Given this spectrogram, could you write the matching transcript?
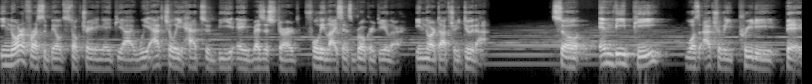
in order for us to build stock trading API, we actually had to be a registered, fully licensed broker dealer in order to actually do that. So MVP was actually pretty big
